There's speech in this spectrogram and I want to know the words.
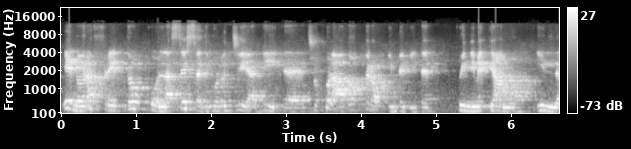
e lo raffreddo con la stessa tipologia di eh, cioccolato, però in pepite. Quindi mettiamo il,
